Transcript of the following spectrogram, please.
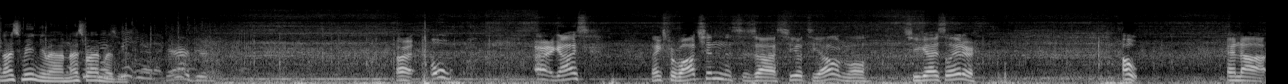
Nice meeting you, man. Nice riding with you. Yeah, dude. All right. Oh. All right, guys. Thanks for watching. This is uh, COTL, and we'll see you guys later. Oh, and uh,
